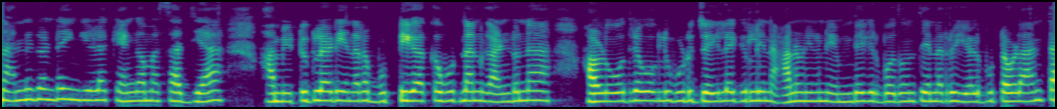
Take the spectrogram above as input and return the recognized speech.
ನನ್ನ ಗಂಡ ಹಿಂಗೆ ಹೇಳಕ್ಕೆ ಹೆಂಗಮ್ಮ ಸಾಧ್ಯ? ಆ ಮಿಟುಗ್ಲಾಡಿ ಏನಾರ ಬುಟ್ಟಿಗೆ ಹಾಕಬಿಟ್ಟು ನನ್ನ ಗಂಡನ, ಅವಳು ಹೋದ್ರೆ ಹೋಗ್ಲಿ ಬಿಡು ಜೈಲಾಗಿರ್ಲಿ ನಾನು ನೀನು ನೆಮ್ಮದಿಯಾಗಿರ್ಬೋದು ಅಂತ ಏನಾರು ಹೇಳ್ಬಿಟ್ಟವಳ ಅಂತ?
